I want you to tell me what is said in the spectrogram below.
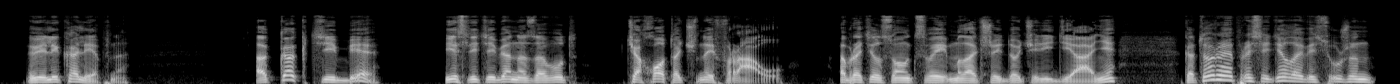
— великолепно. А как тебе, если тебя назовут чахоточной фрау?» Обратился он к своей младшей дочери Диане, которая просидела весь ужин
